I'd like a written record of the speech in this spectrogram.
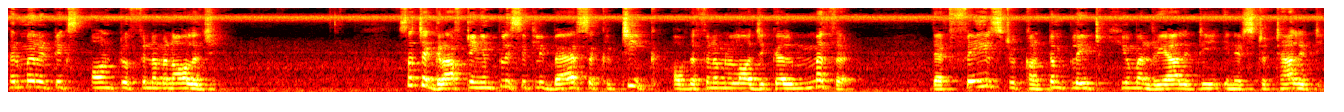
hermeneutics onto phenomenology. Such a grafting implicitly bears a critique of the phenomenological method that fails to contemplate human reality in its totality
